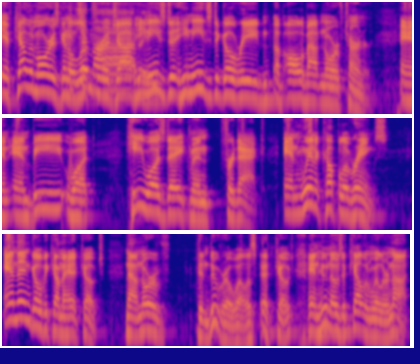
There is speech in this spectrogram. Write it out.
if Kellen Moore is going to It's look for a job, he needs to he needs to go read all about Norv Turner and and be what he was to Aikman for Dak and win a couple of rings and then go become a head coach. Now Norv didn't do real well as head coach, and who knows if Kellen will or not.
